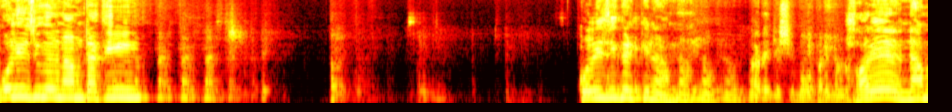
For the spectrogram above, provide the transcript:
কলিযুগের নামটা কি? কলিযুগের কি নাম? হরের নাম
